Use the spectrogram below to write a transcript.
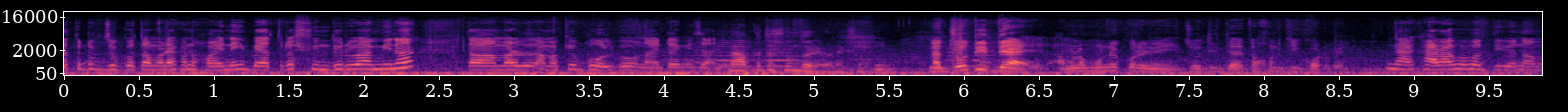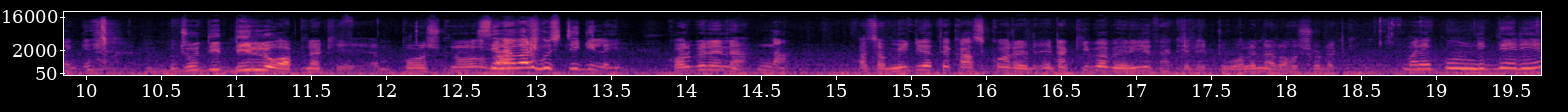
এতটুকু যোগ্যতা আমার এখন হয় নাই বা এতটা সুন্দরও আমি না তা আমার আমাকে বলবেও না এটা আমি জানি। না আপনি তো সুন্দরী অনেক সুন্দর। না যদি দেয় আমরা মনে করে নেই যদি দেয় তখন কি করবেন? না খারাপ অফার দিবে না আমাকে। যদি দিল আপনাকে প্রশ্ন সিনেমার গোষ্ঠী কিলাই করবেনই না? না। আচ্ছা মিডিয়াতে কাজ করেন এটা কীভাবে এড়িয়ে থাকেন একটু বলেন না রহস্যটা কি? মানে কোন দিক দিয়ে এড়িয়ে?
